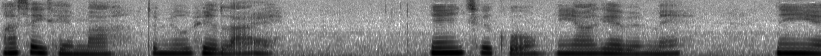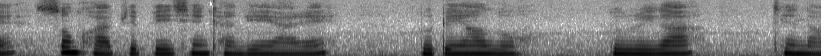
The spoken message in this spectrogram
ငါစိတ်ထဲမှာတမျိုးဖြစ်လာတယ်နင်းချစ်ကိုမရခဲ့ပေမဲ့နင်းရဲ့စွန့်ခွာဖြစ်ပေးခြင်းခံခဲ့ရတဲ့လူတယောက်လိုလူတွေကထင်တာ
